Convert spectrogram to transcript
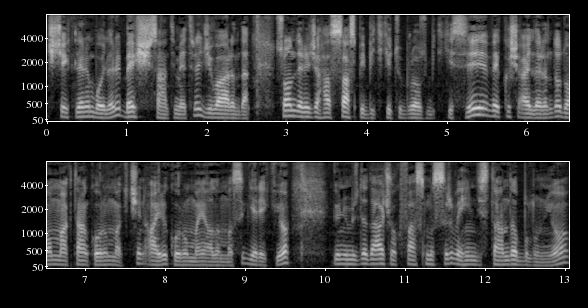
Çiçeklerin boyları 5 santimetre civarında. Son derece hassas bir bitki tübroz bitkisi ve kış aylarında donmaktan korunmak için ayrı korunmaya alınması gerekiyor. Günümüzde daha çok Fas, Mısır ve Hindistan'da bulunuyor.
